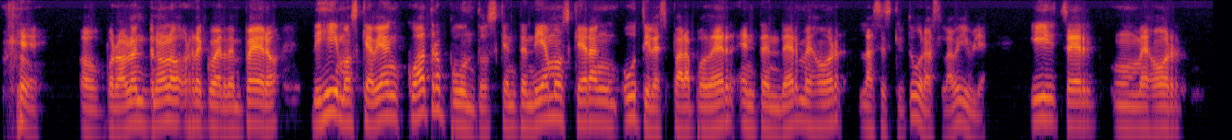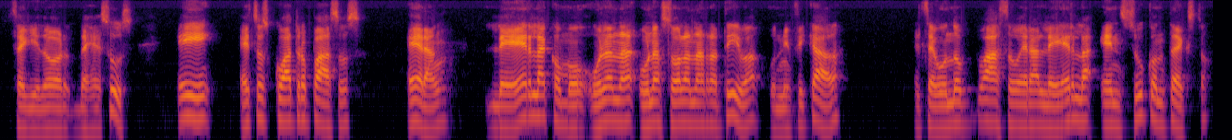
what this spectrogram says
o probablemente no lo recuerden, pero dijimos que habían cuatro puntos que entendíamos que eran útiles para poder entender mejor las escrituras, la Biblia, y ser un mejor seguidor de Jesús. Y estos cuatro pasos eran leerla como una, una sola narrativa unificada. El segundo paso era leerla en su contexto.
